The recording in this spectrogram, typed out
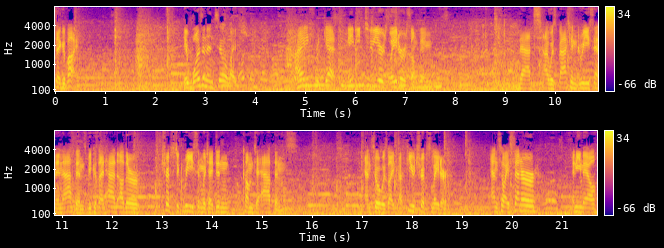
said goodbye. It wasn't until like, I forget, maybe two years later or something, that I was back in Greece and in Athens because I'd had other trips to Greece in which I didn't come to Athens. And so it was like a few trips later. And so I sent her an email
